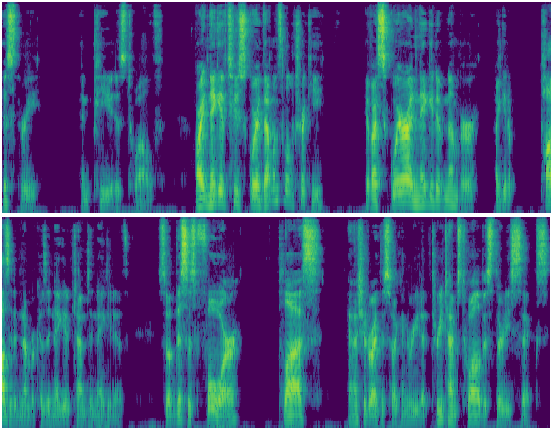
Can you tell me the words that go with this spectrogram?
is 3 and p is 12. All right, negative 2 squared. That one's a little tricky. If I square a negative number, I get a positive number because a negative times a negative. So this is 4 plus and I should write this so I can read it. 3 times 12 is 36.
